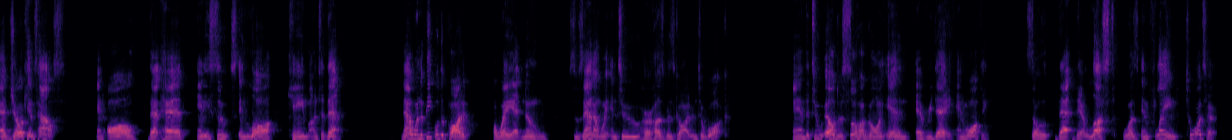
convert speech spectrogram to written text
at Joachim's house, and all that had any suits in law came unto them. Now, when the people departed away at noon, Susanna went into her husband's garden to walk. And the two elders saw her going in every day and walking, so that their lust was inflamed towards her.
